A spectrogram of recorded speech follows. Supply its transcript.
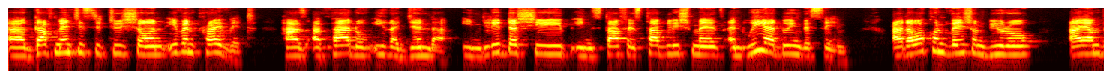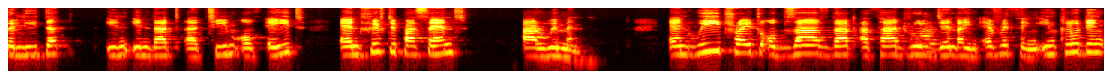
uh, government institution, even private, has a third of either gender in leadership, in staff establishments, and we are doing the same. At our convention bureau, I am the leader in, in that uh, team of eight, and 50% are women. And we try to observe that a third rule gender in everything, including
